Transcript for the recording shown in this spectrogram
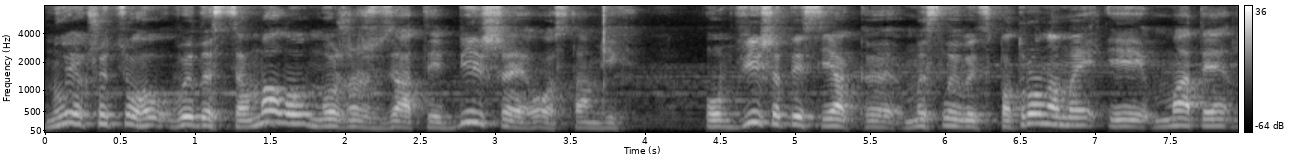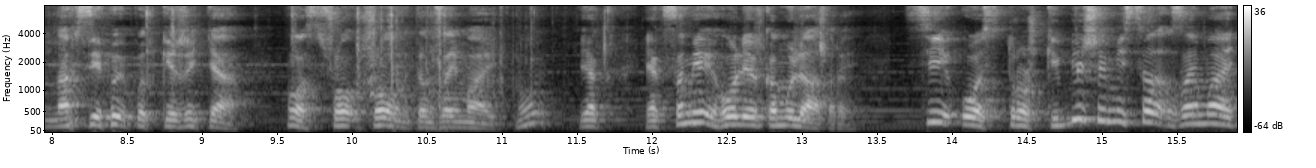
Ну, якщо цього видасться мало, можна ж взяти більше, ось там їх обвішатись як е, мисливець з патронами і мати на всі випадки життя. Ось що, що вони там займають. Ну, як, як самі голі акумулятори. Ці ось трошки більше місця займають,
